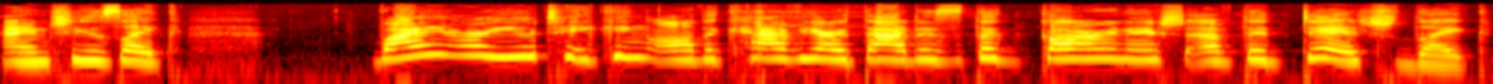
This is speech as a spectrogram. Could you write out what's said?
And she's like, why are you taking all the caviar? That is the garnish of the dish. Like,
